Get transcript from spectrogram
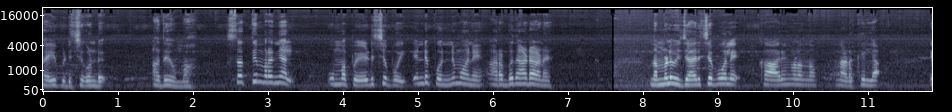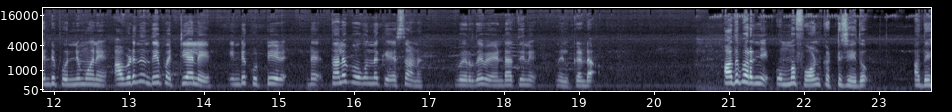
കൈ പിടിച്ചുകൊണ്ട്. അതെ ഉമ്മ സത്യം പറഞ്ഞാൽ ഉമ്മ പേടിച്ചു പോയി. എന്റെ പൊന്നുമോനെ അറബ് നാടാണ്. നമ്മൾ വിചാരിച്ച പോലെ കാര്യങ്ങളൊന്നും നടക്കില്ല. എന്റെ പൊന്നുമോനെ അവിടെ നിന്ന് എന്തേ പറ്റിയാലേ? എന്റെ കുട്ടിയുടെ തല പോകുന്ന കേസാണ്. വെറുതെ വേണ്ടാത്തിന് നിൽക്കണ്ട. അത് പറഞ്ഞ് ഉമ്മ ഫോൺ കട്ട് ചെയ്തു. അതെ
